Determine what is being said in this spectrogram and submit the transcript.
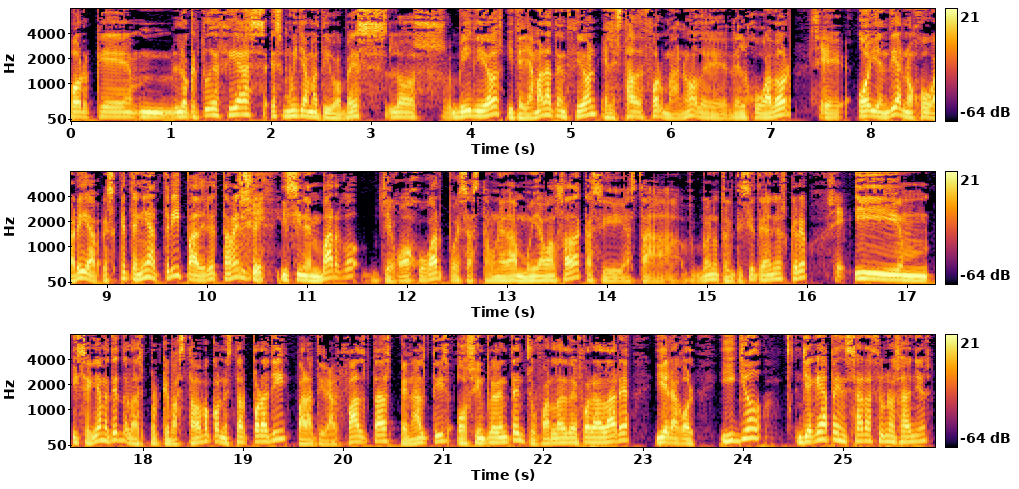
Porque mm, lo que tú decías es muy llamativo. Ves los vídeos y te llama la atención el estado de forma, ¿no? De- del jugador Sí. que hoy en día no jugaría. Es que tenía tripa directamente. Sí. Y sin embargo, llegó a jugar pues hasta una edad muy avanzada, casi hasta, bueno, 37 años creo. Sí. Y, mm, y seguía metiéndolas porque bastaba con estar por allí para tirar faltas, penaltis o simplemente enchufarlas de fuera del área y era gol. Y yo llegué a pensar hace unos años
